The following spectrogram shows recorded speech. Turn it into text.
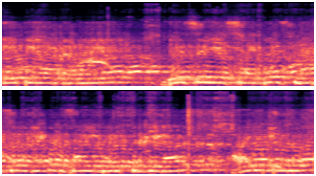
DPR memorial DCS service master Venkata Sai garu ఐవత్తులుగా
